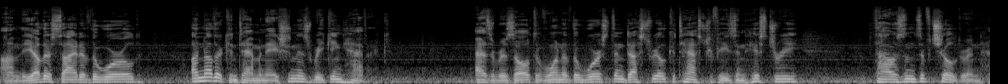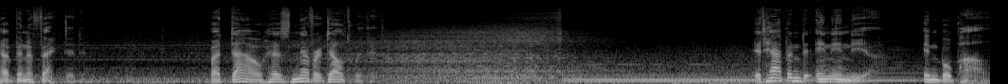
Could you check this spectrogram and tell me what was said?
On the other side of the world, another contamination is wreaking havoc. As a result of one of the worst industrial catastrophes in history, thousands of children have been affected. But Dow has never dealt with it. It happened in India, in Bhopal.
